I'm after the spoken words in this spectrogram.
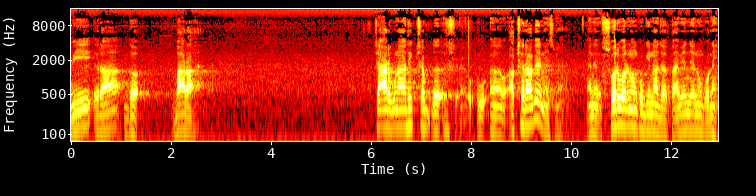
विराग। बारह है। चार गुणाधिक शब्द अक्षर आ गए ना इसमें, यानी स्वर वर्णों को गिना जाता है, व्यंजनों को नहीं।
